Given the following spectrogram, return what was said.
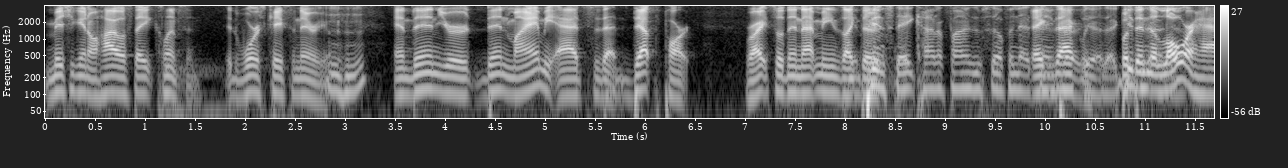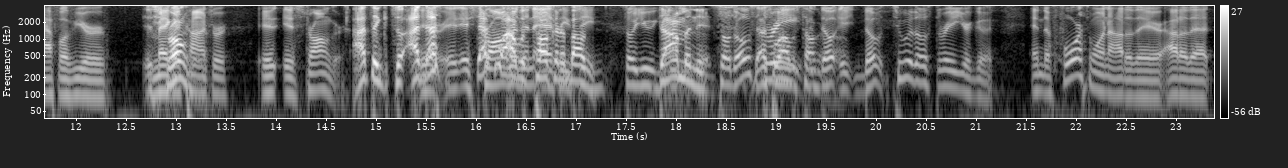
Michigan, Ohio State, Clemson. In worst case scenario, Mm-hmm. and then you're then Miami adds to that depth part, right? So then that means like And the Penn State kind of finds himself in that same exactly. Yeah, that but then the that- lower half of your Is mega stronger. contra is, is stronger. I think so. I, that's It- it's that's why I was talking about. So you dominance. So those That's three, what I was talking tho- about. tho- two of those three, you're good. And the fourth one out of there, out of that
